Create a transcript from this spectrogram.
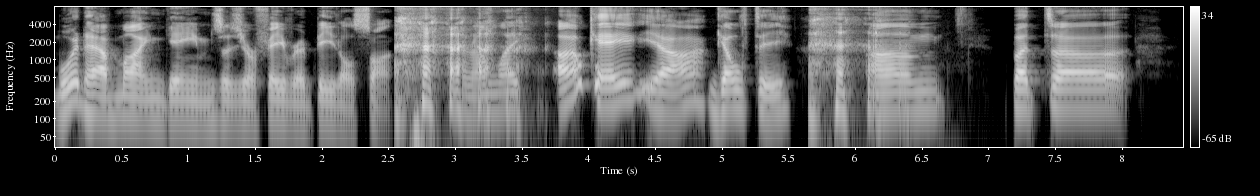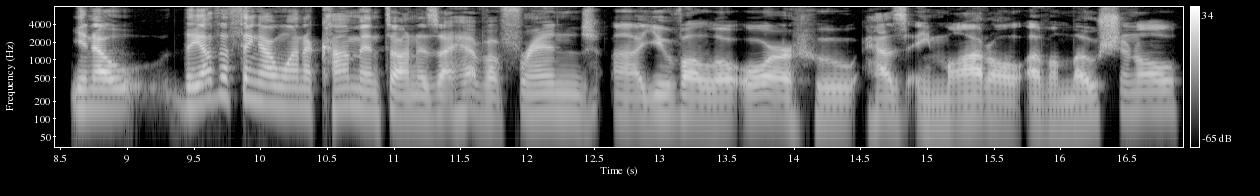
would have Mind Games as your favorite Beatles song. and I'm like, okay, yeah, guilty. Um, but, uh, you know, the other thing I want to comment on is I have a friend, uh, Yuval Laor, who has a model of emotional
